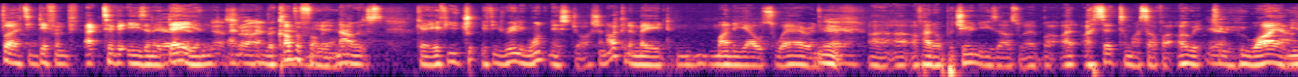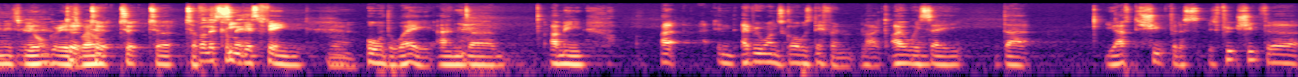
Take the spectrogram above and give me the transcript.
30 different activities in a Yeah, day yeah. and, and, right. and recover from it now it's okay if you if you really want this josh and i could have made money elsewhere and Yeah. uh, i've had opportunities elsewhere but I, I said to myself i owe it Yeah. to who i am You need to be Yeah. hungry to, as well. to, to, to, to Fully see this thing yeah. all the way and um, i mean I, and everyone's goal is different like i always say that you have to shoot for the shoot shoot for the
